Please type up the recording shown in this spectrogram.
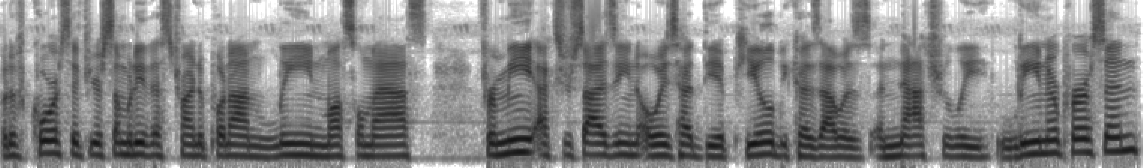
But of course, if you're somebody that's trying to put on lean muscle mass, for me, exercising always had the appeal because I was a naturally leaner person.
